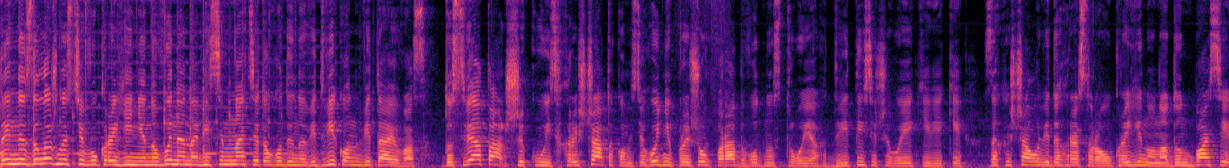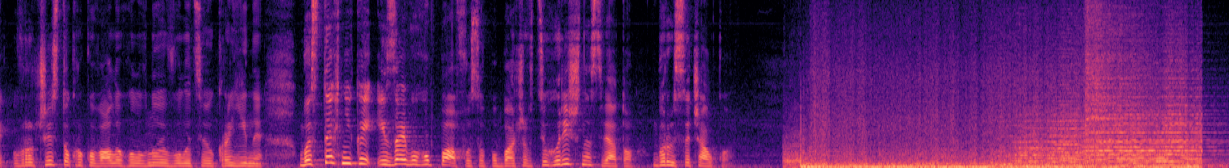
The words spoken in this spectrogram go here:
День незалежності в Україні. Новини на 18 годину від вікон. Вітаю вас. До свята шикуйсь хрещатиком. Сьогодні пройшов парад в одностроях. Дві тисячі вояків, які захищали від агресора Україну на Донбасі, врочисто крокували головною вулицею України Без техніки і зайвого пафосу побачив цьогорічне свято Борис Сичалко.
